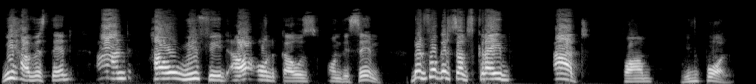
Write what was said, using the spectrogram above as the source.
we harvested and how we feed our own cows on the same. Don't forget subscribe at Farm with Paul.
